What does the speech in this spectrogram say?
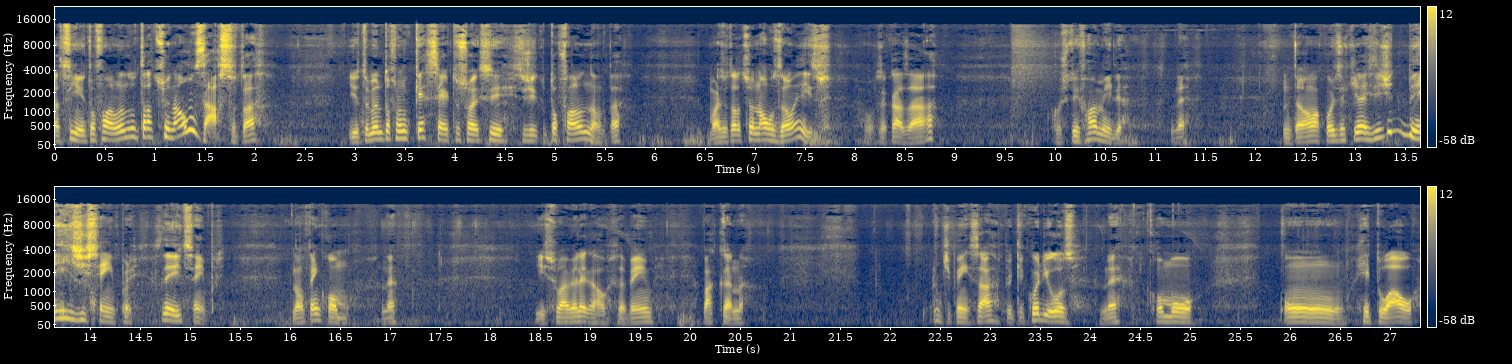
assim, eu tô falando tradicional usaço, tá? E eu também não tô falando que é certo só esse, esse jeito que eu tô falando, não, tá? Mas o tradicionalzão é isso. Você casar, construir família, né? Então é uma coisa que já existe desde sempre. Desde sempre. Não tem como, né? Isso é legal, isso é bem bacana de pensar, porque é curioso, né? Como um ritual,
